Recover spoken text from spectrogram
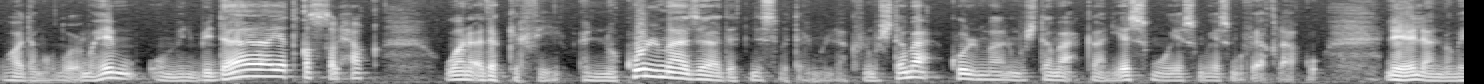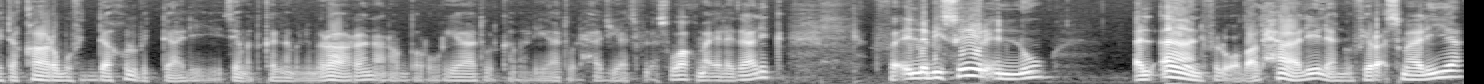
وهذا موضوع مهم. ومن بداية قص الحق وأنا أذكر فيه أنه كل ما زادت نسبة الملاك في المجتمع كل ما المجتمع كان يسمو يسمو يسمو في أخلاقه. ليه؟ لأنهم يتقاربوا في الدخل وبالتالي زي ما تكلمنا مرارا عن الضروريات والكماليات والحاجيات في الأسواق ما إلى ذلك. فإلا بيصير أنه الآن في الوضع الحالي لأنه في رأسمالية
